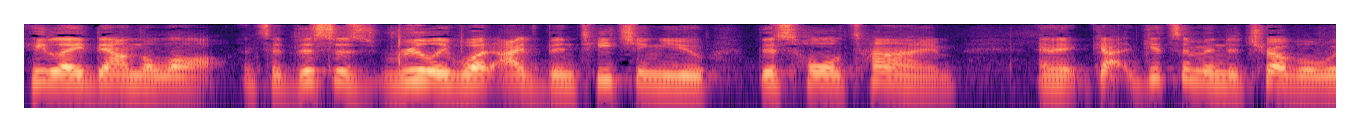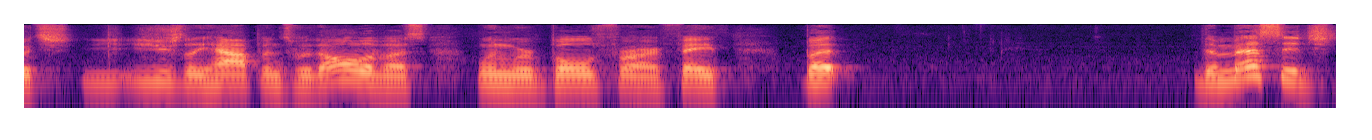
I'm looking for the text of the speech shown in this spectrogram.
he laid down the law and said, This is really what I've been teaching you this whole time. And it got, gets him into trouble, which usually happens with all of us when we're bold for our faith. But the message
